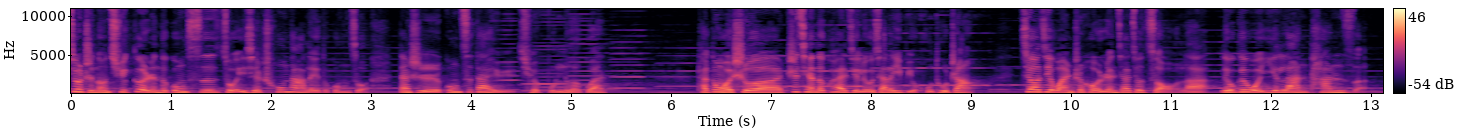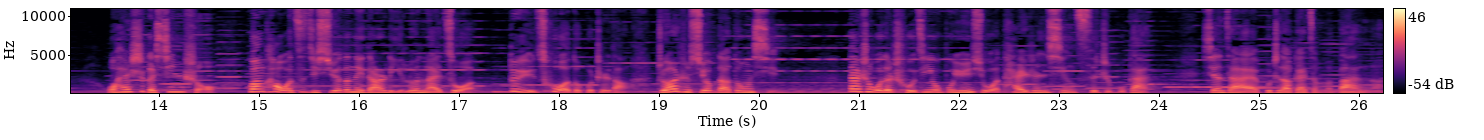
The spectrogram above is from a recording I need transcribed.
就只能去个人的公司做一些出纳类的工作，但是工资待遇却不乐观。他跟我说，之前的会计留下了一笔糊涂账，交接完之后人家就走了，留给我一烂摊子。我还是个新手，光靠我自己学的那点理论来做，对与错都不知道，主要是学不到东西。但是我的处境又不允许我太任性，辞职不干。现在不知道该怎么办了。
